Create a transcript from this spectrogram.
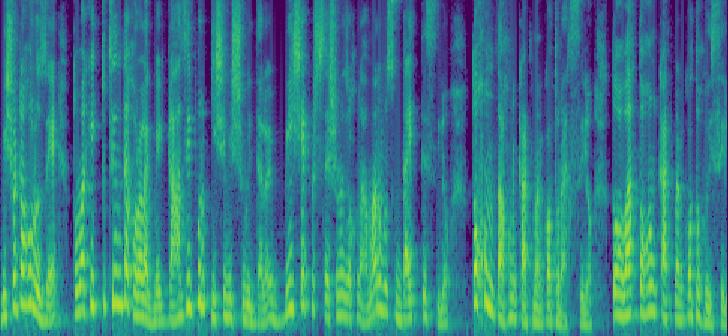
বিষয়টা হলো যে তোমাকে একটু চিন্তা করা লাগবে। গাজীপুর কৃষি বিশ্ববিদ্যালয় বিশ একুশ সেশনে যখন আমার বছর দায়িত্বে ছিল, তখন তখন কাটমার কত রাখছিল? তো অবাক, তখন কাটমার কত হয়েছিল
